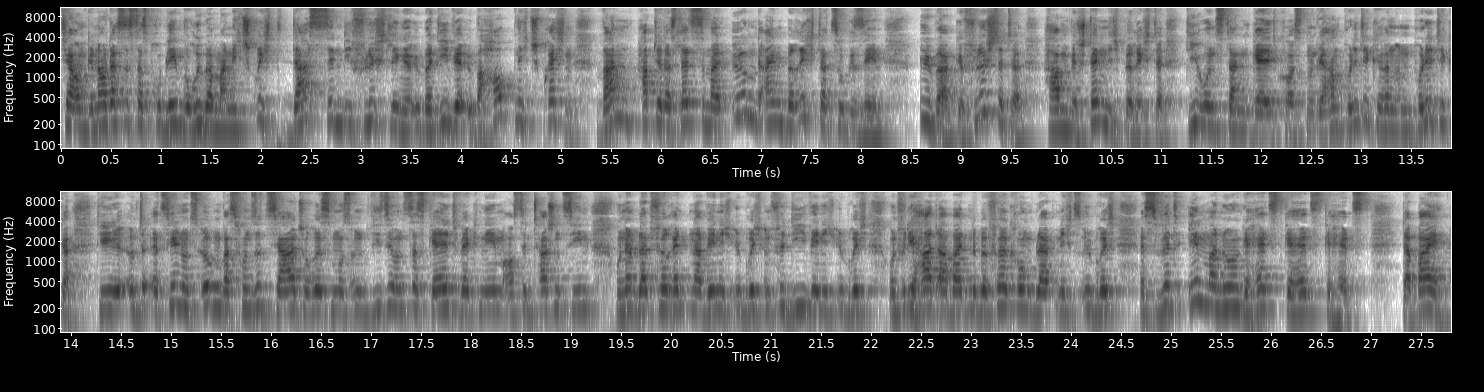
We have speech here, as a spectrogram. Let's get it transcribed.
Tja, und genau das ist das Problem, worüber man nicht spricht. Das sind die Flüchtlinge, über die wir überhaupt nicht sprechen. Wann habt ihr das letzte Mal irgendeinen Bericht dazu gesehen? Über Geflüchtete haben wir ständig Berichte, die uns dann Geld kosten. Und wir haben Politikerinnen und Politiker, die erzählen uns irgendwas von Sozialtourismus und wie sie uns das Geld wegnehmen, aus den Taschen ziehen. Und dann bleibt für Rentner wenig übrig und für die wenig übrig und für die hart arbeitende Bevölkerung bleibt nichts übrig. Es wird immer nur gehetzt, gehetzt, gehetzt. Dabei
